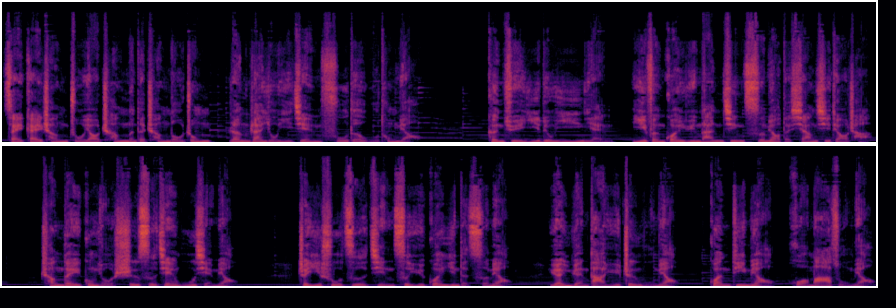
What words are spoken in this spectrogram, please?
在该城主要城门的城楼中仍然有一间福德五通庙。根据一六一一年一份关于南京祠庙的详细调查，城内共有十四间五显庙，这一数字仅次于观音的祠庙，远远大于真武庙。关帝庙或妈祖庙，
